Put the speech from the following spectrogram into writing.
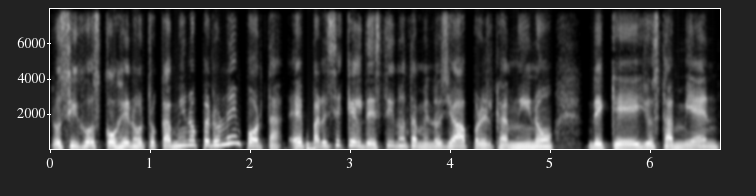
los hijos cogen otro camino, pero no importa, eh, parece que el destino también los lleva por el camino de que ellos también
